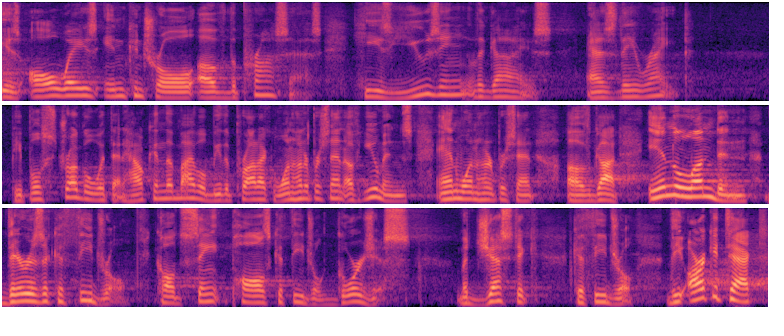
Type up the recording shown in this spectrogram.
is always in control of the process. He's using the guys as they write. People struggle with that. How can the Bible be the product 100% of humans and 100% of God? In London, there is a cathedral called St. Paul's Cathedral, gorgeous, majestic cathedral. The architect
